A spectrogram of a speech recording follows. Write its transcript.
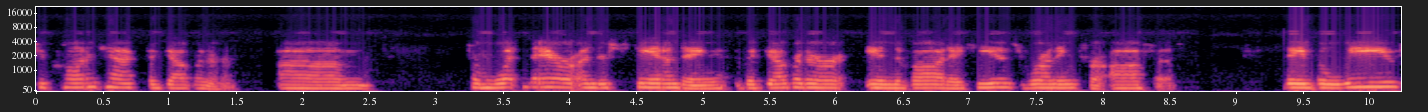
to contact the governor. Um, from what they are understanding, the governor in Nevada, he is running for office. They believe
